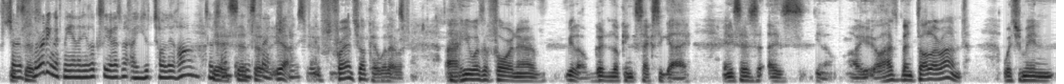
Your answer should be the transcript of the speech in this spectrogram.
started says- flirting with me, and then he looks at your husband. Are you tolerant or Yeah, something? so- he was so- French. yeah, He was French. French. Okay, whatever. Uh, he was a foreigner, you know, good-looking, sexy guy, and he says, "Is you know, are your husband tolerant?" Which mean,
